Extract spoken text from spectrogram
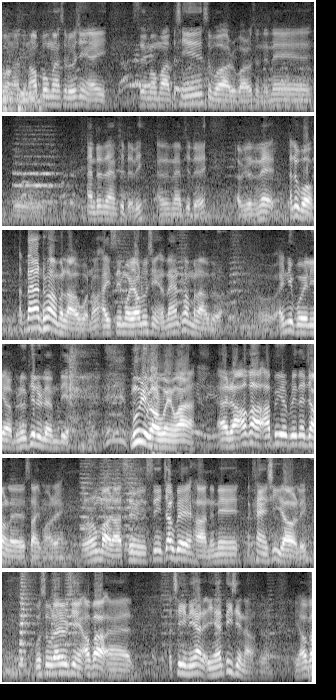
ပေါ့နော်ကျွန်တော်ပုံမှန်ဆိုလို့ရှိရင်အဲ့စင်ပေါ်မှာတချင်းဆိုပါတော့ဘာလို့ဆိုနည်းနည်းဟိုအန်ဒရန်ဖြစ်တယ်လေအန်ဒရန်ဖြစ်တယ်အဲ့ပြီးတော့နည်းနည်းအဲ့လိုပေါ့အတန်းထွက်မလာဘူးပေါ့နော်အဲ့စင်ပေါ်ရောက်လို့ရှိရင်အတန်းထွက်မလာဘူးဆိုတော့ဟိုအဲ့ဒီပွဲလေးကဘယ်လိုဖြစ်လို့လဲမသိဘူး မှုတွေပါဝင်သွားတာအဲ့ဒါအောက်ကအပီရပြိသက်ကြောင့်လည်းဆိုင်ပါတယ်ကျွန်တော်တို့မှဒါစင်စင်ကြောက်တဲ့ဟာနည်းနည်းအခန့်ရှိတာတော့လေကိုဆိုလိုက်လို့ရှိရင်အောက်ကအဲအခြေအနေရတယ်အရင်သိချင်တာဆိုတော့ဒီအောက်က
